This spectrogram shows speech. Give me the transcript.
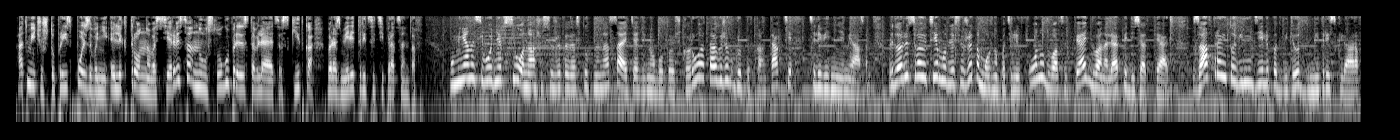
Отмечу, что при использовании электронного сервиса на услугу предоставляется скидка в размере 30%. У меня на сегодня все. Наши сюжеты доступны на сайте 1obl.ru, а также в группе ВКонтакте «Телевидение Мяса». Предложить свою тему для сюжета можно по телефону 25 0055. Завтра итоги недели подведет Дмитрий Скляров.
